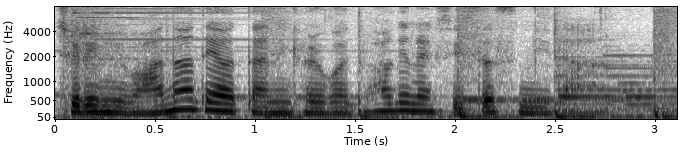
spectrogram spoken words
주름이 완화되었다는 결과도 확인할 수 있었습니다.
